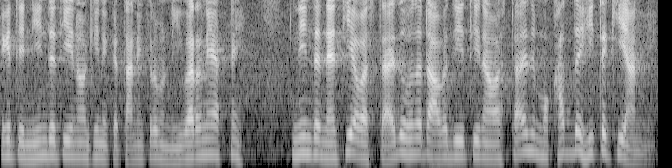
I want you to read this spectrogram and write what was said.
ඒක ඉතින් නිින්ද තියෙනවා කියන එක තනිකරම නීවරණයක් නේ. නිින්ද නැති අවස්ථාවේදී හොඳට අවදි තියෙන අවස්ථාවේදී මොකද්ද හිත කියන්නේ?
